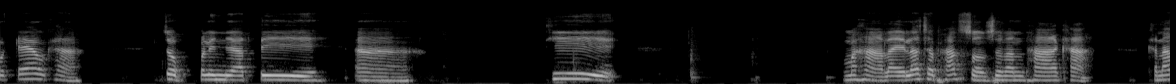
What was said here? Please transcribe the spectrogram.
บัวแก้วค่ะ จบปริญญาตรีที่มหาลัยราชภัฏสวนสุนันทาค่ะ คณะ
